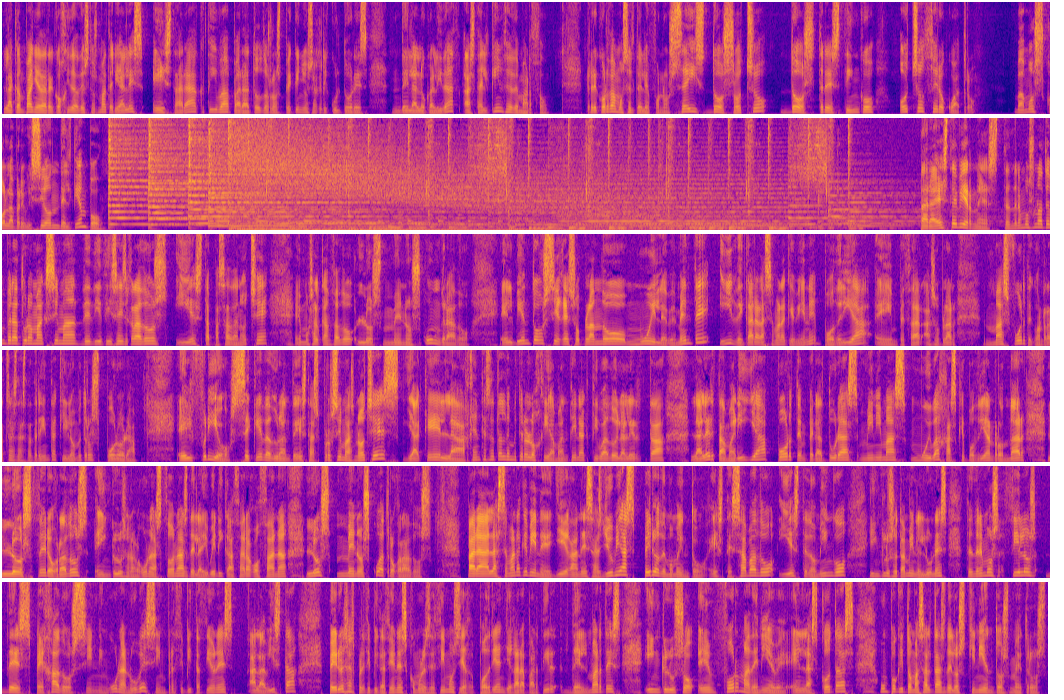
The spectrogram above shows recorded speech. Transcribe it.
La campaña de recogida de estos materiales estará activa para todos los pequeños agricultores de la localidad hasta el 15 de marzo. Recordamos el teléfono 628 235 804. Vamos con la previsión del tiempo. Para este viernes tendremos una temperatura máxima de 16 grados y esta pasada noche hemos alcanzado los menos un grado. El viento sigue soplando muy levemente y de cara a la semana que viene podría eh, empezar a soplar más fuerte con rachas de hasta 30 kilómetros por hora. El frío se queda durante estas próximas noches ya que la Agencia Estatal de Meteorología mantiene activado el alerta, la alerta amarilla por temperaturas mínimas muy bajas que podrían rondar los 0 grados e incluso en algunas zonas zonas de la Ibérica Zaragozana los menos 4 grados. Para la semana que viene llegan esas lluvias, pero de momento, este sábado y este domingo, incluso también el lunes, tendremos cielos despejados, sin ninguna nube, sin precipitaciones a la vista, pero esas precipitaciones, como les decimos, podrían llegar a partir del martes, incluso en forma de nieve, en las cotas un poquito más altas de los 500 metros.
